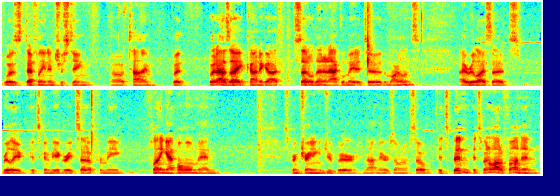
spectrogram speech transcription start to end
was definitely an interesting uh, time. But but as I kind of got settled in and acclimated to the Marlins, I realized that it's really it's going to be a great setup for me playing at home and spring training in Jupiter, not in Arizona. So it's been it's been a lot of fun and.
